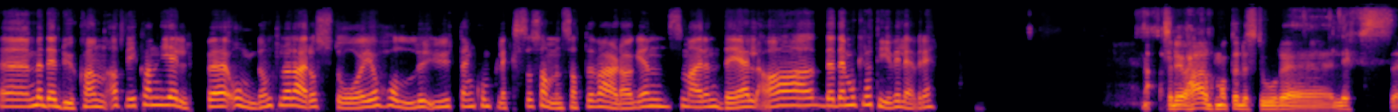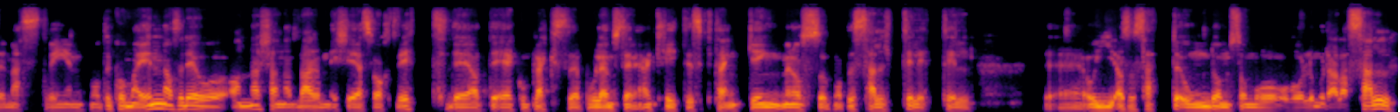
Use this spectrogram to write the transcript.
uh, med det du kan, at vi kan hjelpe ungdom til å lære å stå i og holde ut den komplekse og sammensatte hverdagen som er en del av det demokratiet vi lever i? Ja, altså det er jo her på en måte det store livsmestringen på en måte kommer inn. altså Det å anerkjenne at verden ikke er svart-hvitt, det at det er komplekse problemstillinger, kritisk tenking, men også på en måte selvtillit til eh, å gi, altså sette ungdom som rollemodeller selv.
